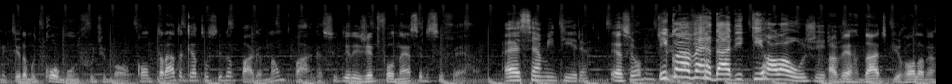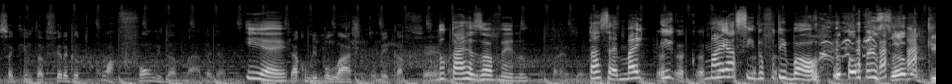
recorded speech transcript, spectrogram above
Mentira muito comum no futebol. Contrata que a torcida paga. Não paga. Se o dirigente for nessa, ele se ferra. Essa é a mentira. Essa é uma mentira. E qual é a verdade que rola hoje? A verdade que rola nessa quinta-feira é que eu tô com uma fome danada, Gabi. E é. Já comi bolacha, tomei café. Não tá resolvendo. Não tá resolvendo. Tá certo, mas, e, mas assim, do futebol. Eu tô pensando aqui,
